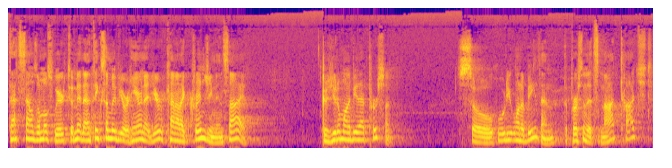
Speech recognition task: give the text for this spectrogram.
That sounds almost weird to admit. And I think some of you are hearing it, you're kind of like cringing inside because you don't want to be that person. So, who do you want to be then? The person that's not touched,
